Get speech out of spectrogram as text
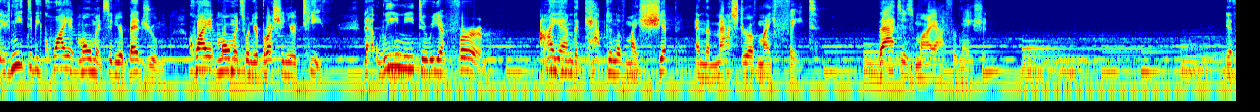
There need to be quiet moments in your bedroom, quiet moments when you're brushing your teeth, that we need to reaffirm I am the captain of my ship and the master of my fate. That is my affirmation. If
